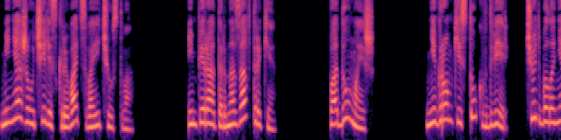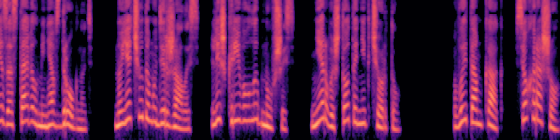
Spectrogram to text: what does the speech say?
Меня же учили скрывать свои чувства. Император на завтраке? Подумаешь. Негромкий стук в дверь чуть было не заставил меня вздрогнуть, но я чудом удержалась, лишь криво улыбнувшись. Нервы что-то не к черту. Вы там как, все хорошо?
